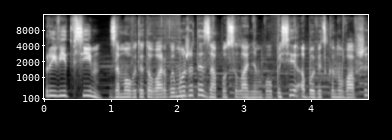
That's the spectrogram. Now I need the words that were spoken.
Привіт всім! Замовити товар ви можете за посиланням в описі або відсканувавши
